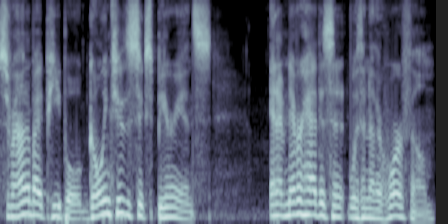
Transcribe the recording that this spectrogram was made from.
surrounded by people, going through this experience, and I've never had this in, with another horror film.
